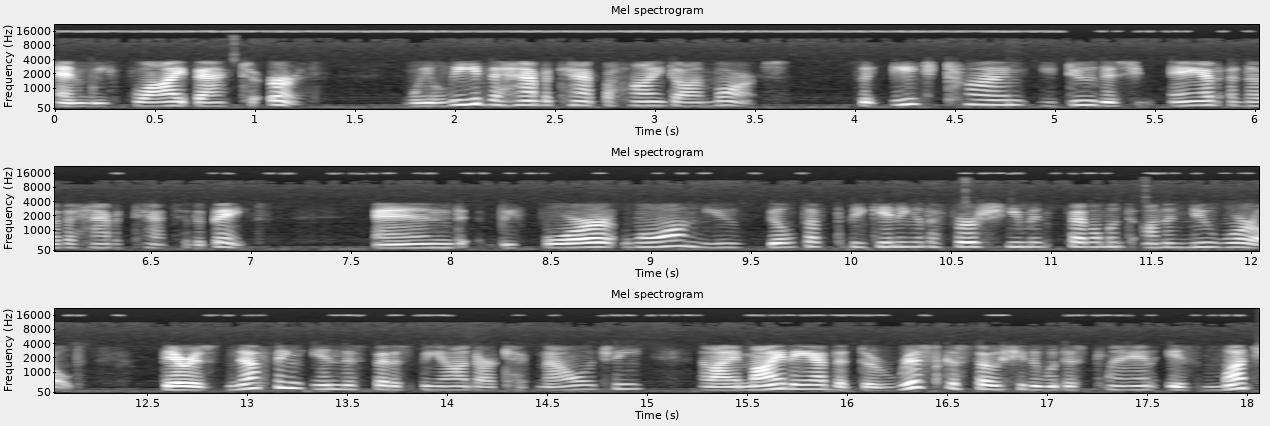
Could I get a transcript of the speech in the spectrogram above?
and we fly back to Earth. We leave the habitat behind on Mars. So each time you do this, you add another habitat to the base. And before long, you've built up the beginning of the first human settlement on a new world. There is nothing in this that is beyond our technology, and I might add that the risk associated with this plan is much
